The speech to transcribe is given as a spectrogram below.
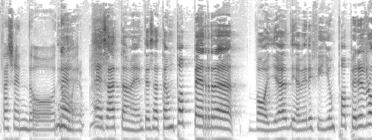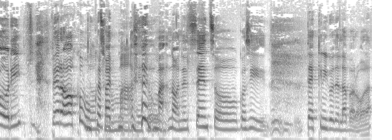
facendo numero. Eh, esattamente, esatto, un po' per voglia di avere figli un po' per errori però comunque fa- ma, no, nel senso così tecnico della parola.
